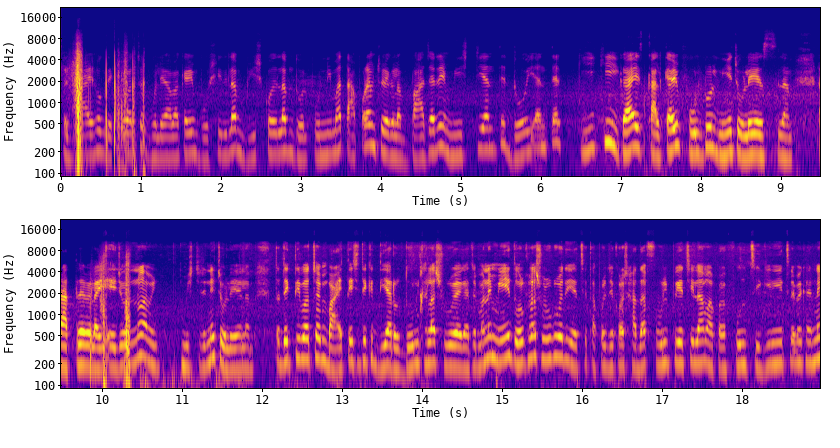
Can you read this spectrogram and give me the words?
তো যাই হোক, দেখতে পাচ্ছ, ভোলে বাবাকে আমি বসিয়ে দিলাম বিষ করে দিলাম দোল পূর্ণিমা। তারপরে আমি চলে গেলাম বাজারে, মিষ্টি আনতে, দই আনতে। আর কী কী গাইস কালকে আমি ফুল টুল নিয়ে চলে এসেছিলাম রাত্রেবেলায়। এই জন্য আমি মিষ্টিটা নিয়ে চলে এলাম। তো দেখতেই পাচ্ছ আমি বাড়িতে এসে দেখি দিয়ে আরও দোল খেলা শুরু হয়ে গেছে। মানে মেয়ে দোল খেলা শুরু করে দিয়েছে। তারপরে যে কটা সাদা ফুল পেয়েছিলাম আর ফুল চিগিয়ে নিয়েছিলাম এখানে।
